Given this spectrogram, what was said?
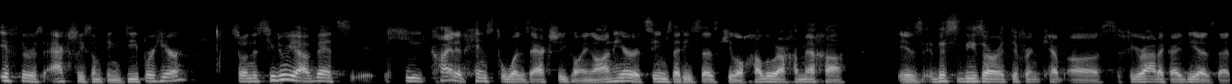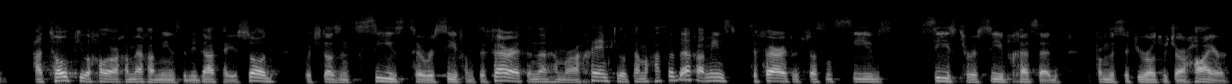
if there's actually something deeper here. So in the Sidur Yavitz, he kind of hints to what is actually going on here. It seems that he says kilo chalu rachamecha is this. These are different uh, ideas that hatov chalu rachamecha means the midat hayesod, which doesn't cease to receive from Tiferet, and then hamarachem kilo tamachasadecha means Tiferet, which doesn't cease cease to receive chesed from the sephirot which are higher.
